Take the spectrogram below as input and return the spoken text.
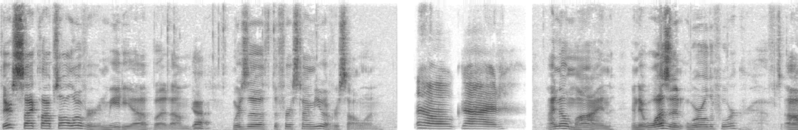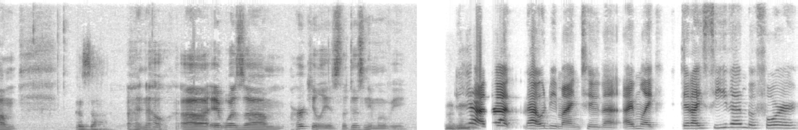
there's Cyclops all over in media, but um, yeah where's the the first time you ever saw one? Oh God. I know mine, and it wasn't World of Warcraft. Um, Huzzah. I know. Uh, it was um Hercules, the Disney movie. Mhm. Yeah, that that would be mine too. That I'm like, did I see them before?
